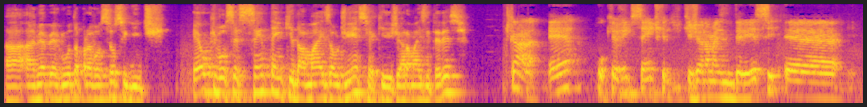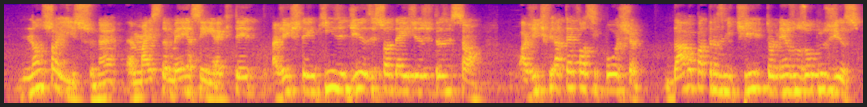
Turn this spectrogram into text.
uh, a minha pergunta para você é o seguinte: é o que você sentem que dá mais audiência, que gera mais interesse? Cara, é o que a gente sente que, que gera mais interesse. É, não só isso, né? É, mas também, assim, é que a gente tem 15 dias e só 10 dias de transmissão. A gente até fala assim, poxa, dava para transmitir torneios nos outros dias.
